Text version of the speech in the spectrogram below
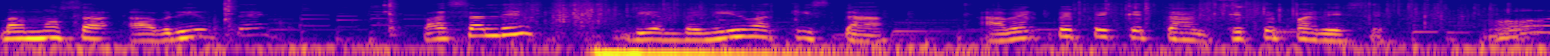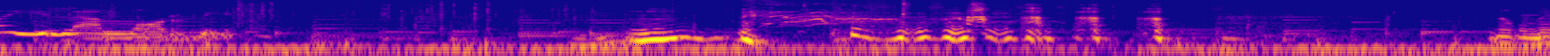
Vamos a abrirte. Pásale. Bienvenido, aquí está. A ver, Pepe, ¿qué tal? ¿Qué te parece? Ay, la mordida. Mm. No muy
